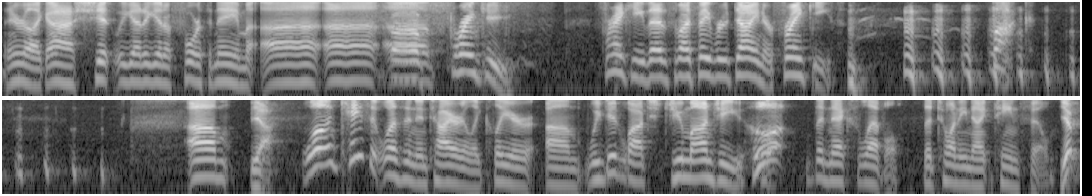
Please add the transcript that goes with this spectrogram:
they were like, ah, shit, we got to get a fourth name. Uh, uh, uh, uh, Frankie. Frankie. That's my favorite diner, Frankie's. Fuck. Um. Yeah, Well, in case it wasn't entirely clear, um, we did watch Jumanji: Huh! The Next Level, the 2019 film. yep,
